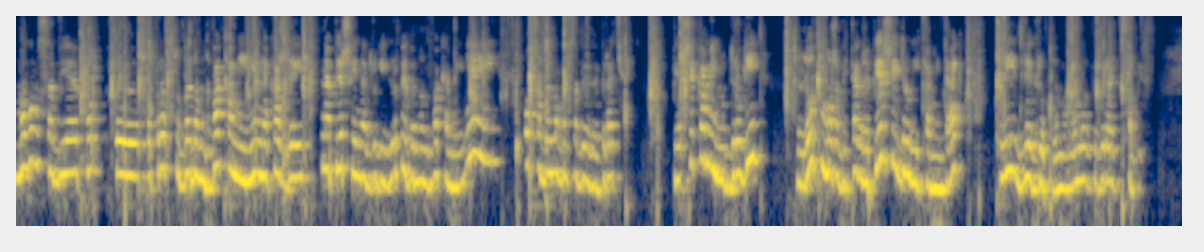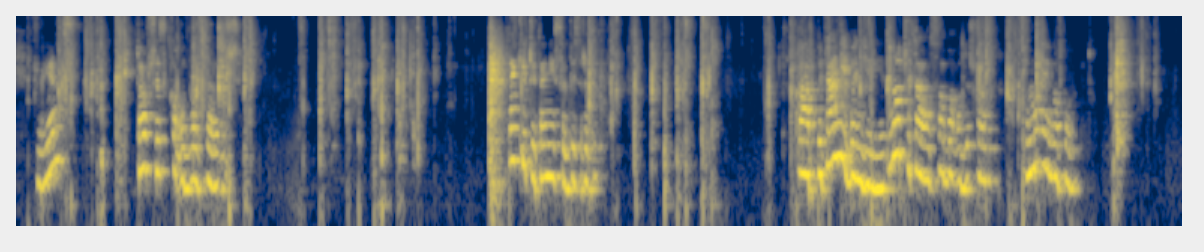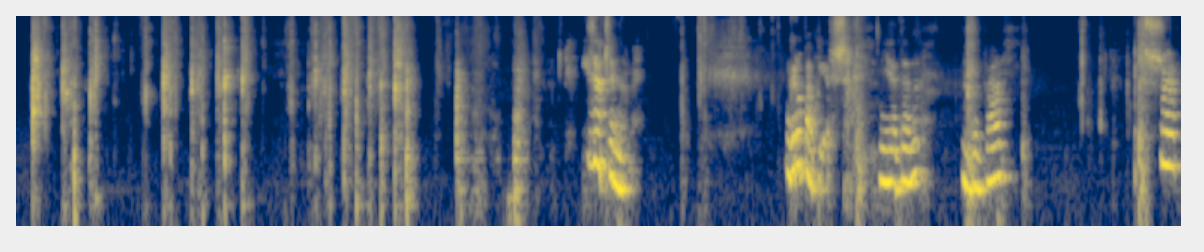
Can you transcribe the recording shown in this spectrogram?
mogą sobie po, y, po prostu będą dwa kamienie na każdej, na pierwszej i na drugiej grupie będą dwa kamienie i osoby mogą sobie wybrać pierwszy kamień lub drugi, lub może być tak, że pierwszy i drugi kamień, tak? Czyli dwie grupy możemy wybrać sobie. Więc to wszystko od Was zależy. Takie czytanie sobie zrobimy. A pytanie będzie jedno, czy ta osoba odeszła z mojego powodu. I zaczynamy. Grupa pierwsza. Jeden, dwa, trzy,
